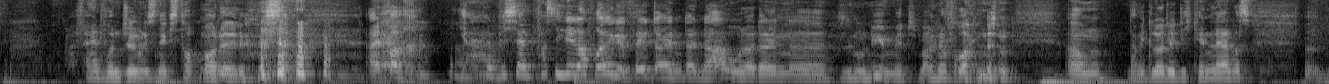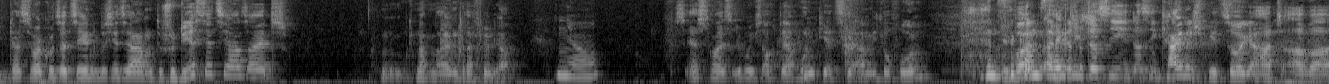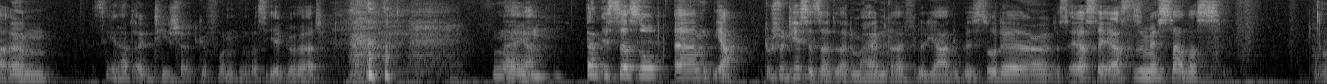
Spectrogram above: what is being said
Fan von Germany's Next Topmodel. Einfach, ja, du bist ja in fast in jeder Folge fällt dein, dein Name oder dein äh, Synonym mit, meine Freundin. Ähm, damit Leute dich kennenlernen, was kannst du mal kurz erzählen? Du bist jetzt ja, du studierst jetzt ja seit knapp einem halben, dreiviertel Jahr. Ja. Das erste Mal ist übrigens auch der Hund jetzt hier am Mikrofon. Wir wollten eigentlich, dass sie, dass sie keine Spielzeuge hat, aber ähm, sie hat ein T-Shirt gefunden, was ihr gehört. naja, dann ist das so. Ähm, ja, du studierst jetzt seit, seit einem halben, dreiviertel Jahr. Du bist so der, das erste, erste Semester, was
